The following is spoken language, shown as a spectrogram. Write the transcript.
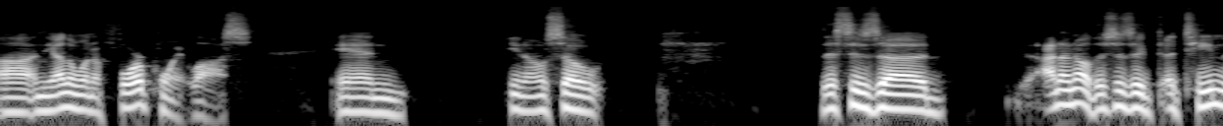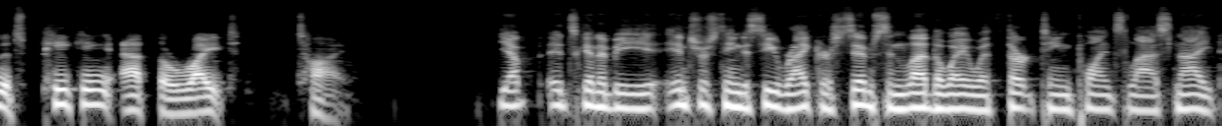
uh, and the other one a four point loss. And you know, so this is a I don't know. This is a, a team that's peaking at the right time. Yep, it's going to be interesting to see Riker Simpson led the way with 13 points last night.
